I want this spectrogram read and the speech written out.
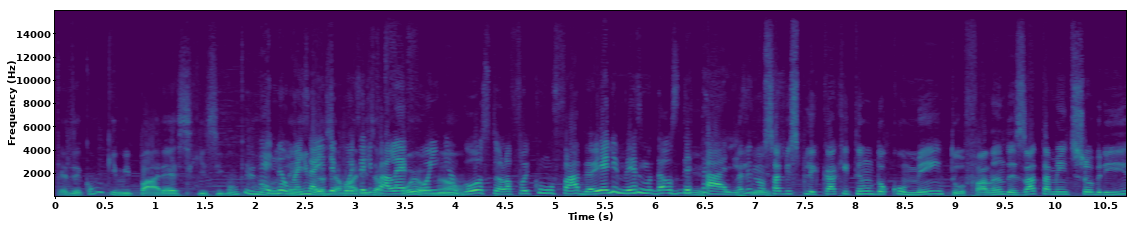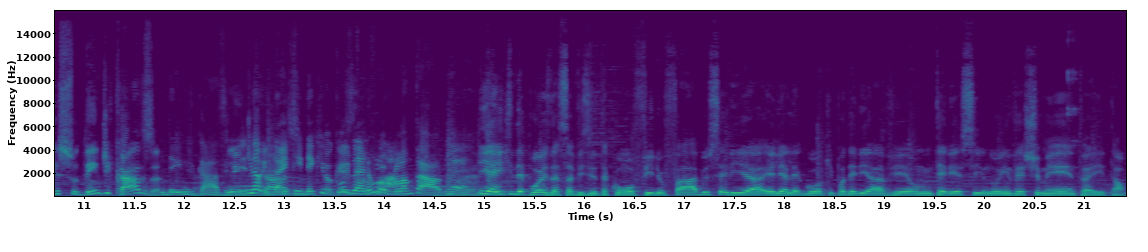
Quer dizer, como que me parece que sim? Como que ele não É, não, mas lembra aí se a depois ele fala, é, foi ou foi em não? agosto, ela foi com o Fábio. Aí ele mesmo dá os detalhes. Ele não Isso. sabe explicar que tem um documento falando exatamente sobre isso dentro de casa. Dentro de casa. Dentro de não, e dá a casa. entender que É o que puseram foi lá. plantado, É. né? E aí que depois dessa visita com o filho Fábio, seria, ele alegou que poderia haver um interesse no investimento aí e tal.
